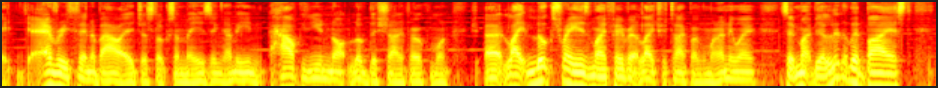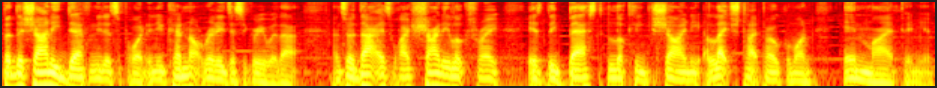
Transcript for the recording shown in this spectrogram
It, everything about it just looks amazing. I mean, how can you not love the shiny Pokemon? Uh, like, Luxray is my favorite electric type Pokemon anyway, so it might be a little bit biased, but the shiny definitely disappoints, and you cannot really disagree with that. And so that is why shiny Luxray is the best looking shiny electric type Pokemon, in my opinion.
